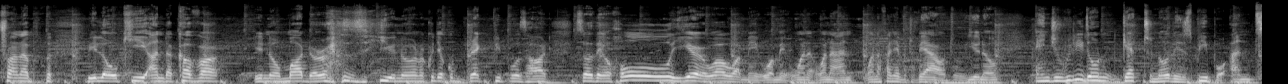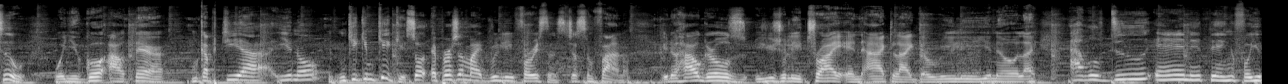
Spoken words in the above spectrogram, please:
trying to be low key undercover you know murderers you know wanakuja ku break people's heart so the whole year wao wame, wame, wana, wana, wanafanya vitu vyao tu you know and you really don't get to know these people until when you go out there mkapitia you know mkiki mkiki. So a person might really for instance just mfano you know how girls usually try and act like they're really you know like i will do anything for you.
